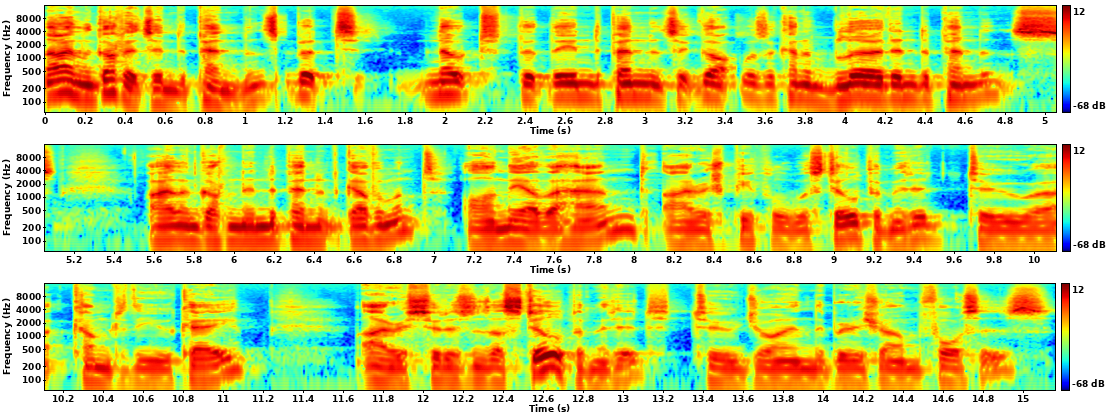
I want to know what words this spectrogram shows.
Ireland got its independence, but note that the independence it got was a kind of blurred independence. Ireland got an independent government. On the other hand, Irish people were still permitted to uh, come to the UK. Irish citizens are still permitted to join the British Armed Forces.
